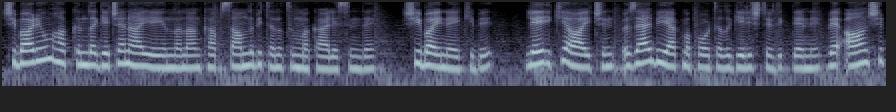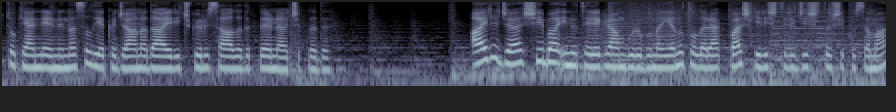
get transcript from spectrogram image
Shibarium hakkında geçen ay yayınlanan kapsamlı bir tanıtım makalesinde, Shiba Inu ekibi, L2A için özel bir yakma portalı geliştirdiklerini ve ağın SHIB tokenlerini nasıl yakacağına dair içgörü sağladıklarını açıkladı. Ayrıca Shiba Inu Telegram grubuna yanıt olarak baş geliştirici Satoshi Kusama,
